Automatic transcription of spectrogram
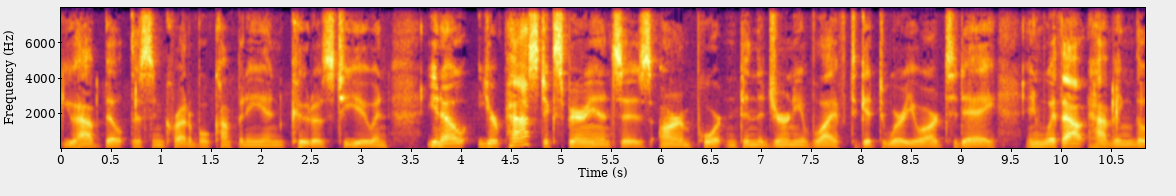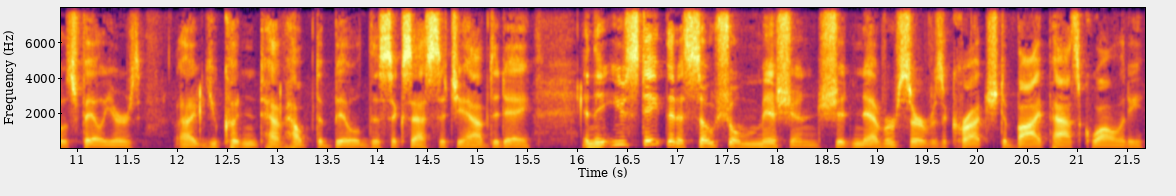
you have built this incredible company and kudos to you and you know, your past experiences are important in the journey of life to get to where you are today. And without having those failures, uh, you couldn't have helped to build the success that you have today and that you state that a social mission should never serve as a crutch to bypass quality,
